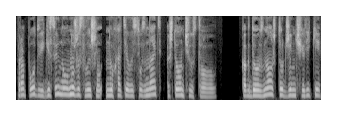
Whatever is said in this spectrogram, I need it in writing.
Про подвиги сына он уже слышал, но хотелось узнать, что он чувствовал когда узнал, что Джинчурики,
